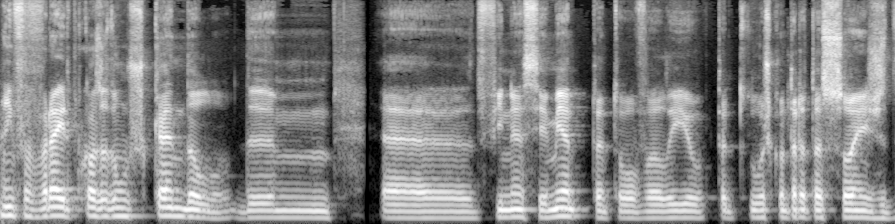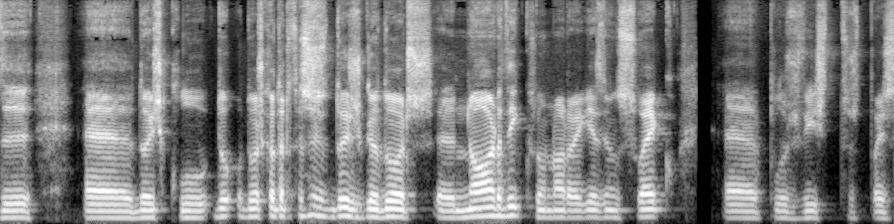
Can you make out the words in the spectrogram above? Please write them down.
em fevereiro, por causa de um escândalo de, uh, de financiamento, portanto, houve ali portanto, duas contratações de uh, dois clubes, duas contratações de dois jogadores uh, nórdicos, um norueguês e um sueco, pelos vistos, depois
